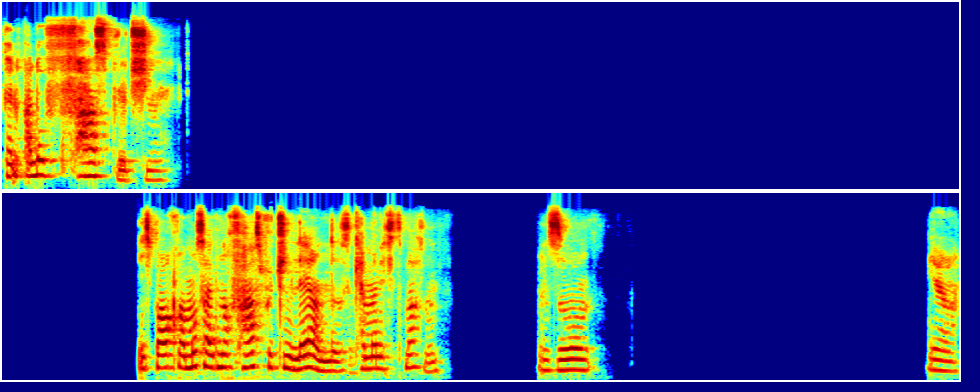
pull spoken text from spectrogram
Können alle fast bridgen. Ich brauche, man muss halt noch Fast Bridgen lernen. Das kann man nichts machen. Also. Ja.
